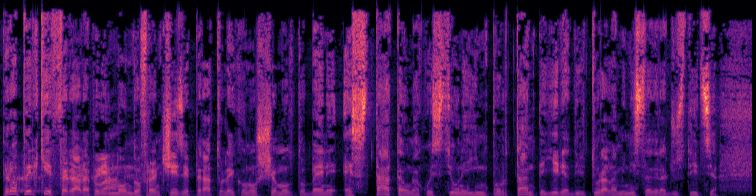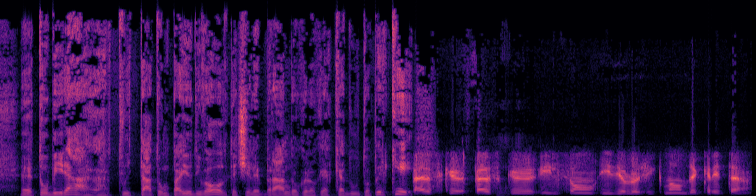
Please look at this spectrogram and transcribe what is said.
però perché Ferrara per il mondo francese, peraltro lei conosce molto bene, è stata una questione importante. Ieri addirittura la ministra della giustizia eh, Tobirà ha twittato un paio di volte celebrando quello che è accaduto. Perché? Parce que, parce que sont idéologiquement des crétins.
